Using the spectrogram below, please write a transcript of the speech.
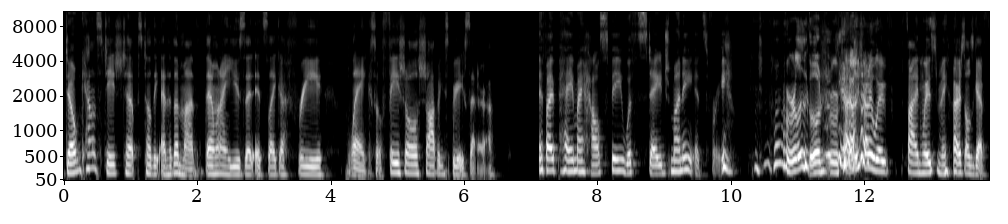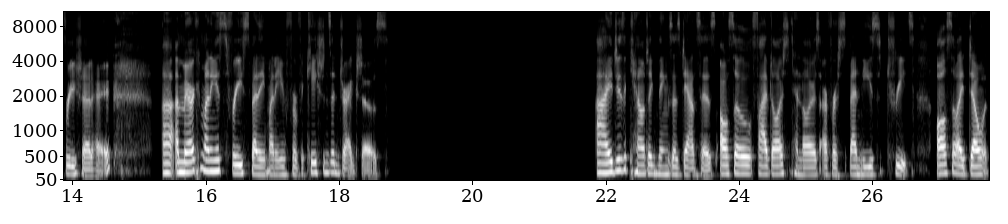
don't count stage tips till the end of the month. Then when I use it, it's like a free blank. So facial, shopping spree, etc. If I pay my house fee with stage money, it's free. we're really going. We're Yeah. really trying to wa- find ways to make ourselves get free shit. Hey, uh, American money is free spending money for vacations and drag shows. I do the counting things as dances. Also, five dollars to ten dollars are for spendies treats. Also, I don't.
